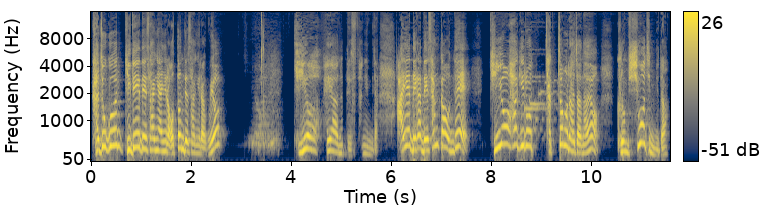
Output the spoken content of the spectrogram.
가족은 기대의 대상이 아니라 어떤 대상이라고요? 기여해야 하는 대상입니다. 아예 내가 내 삶 가운데 기여하기로 작정을 하잖아요. 그럼 쉬워집니다.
